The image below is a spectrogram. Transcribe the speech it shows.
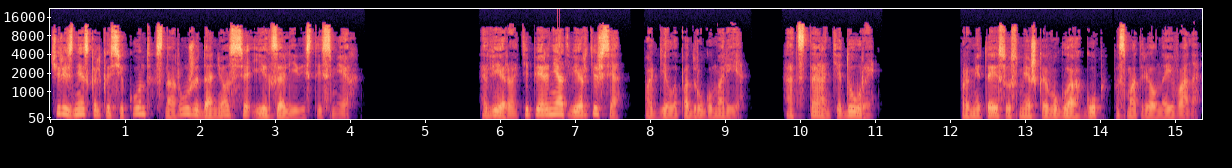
Через несколько секунд снаружи донесся их заливистый смех. «Вера, теперь не отвертишься», – поддела подругу Мария. «Отстаньте, дуры!» Прометей с усмешкой в углах губ посмотрел на Ивана.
